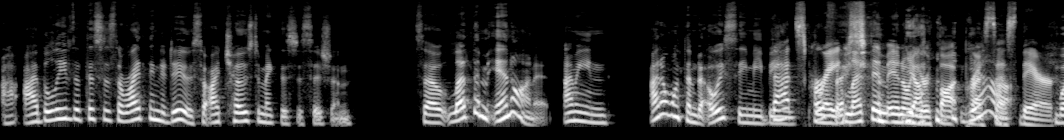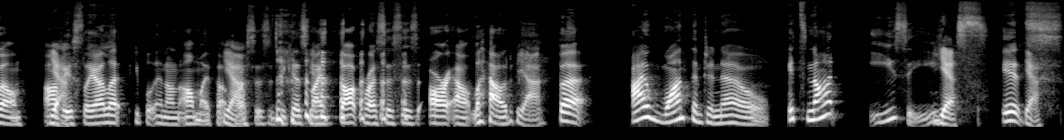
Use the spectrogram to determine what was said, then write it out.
I, I believe that this is the right thing to do. So I chose to make this decision. So let them in on it. I mean, I don't want them to always see me being That's great. Let them in on Yeah. your thought Yeah. process there. Well, Yeah. obviously, I let people in on all my thought Yeah. processes because my thought processes are out loud. Yeah. But I want them to know it's not easy. Yes. It's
